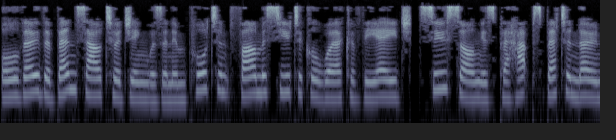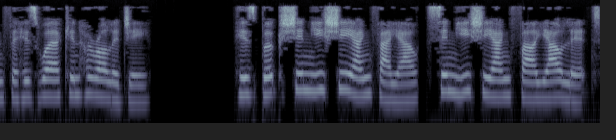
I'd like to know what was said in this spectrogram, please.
Although the Bencao Tujing was an important pharmaceutical work of the age, Su Song is perhaps better known for his work in horology. His book Xin Yi Xiang Fayao, Xin Yi Xiang lit.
